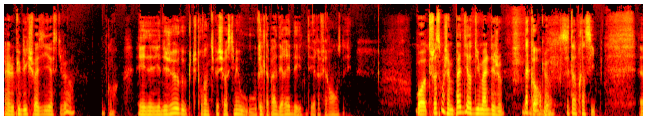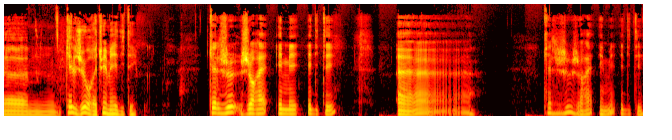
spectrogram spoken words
le public choisit euh, ce qu'il veut. hein. D'accord. Et il y a des jeux que tu trouves un petit peu surestimés ou auxquels t'as pas adhéré, des, des références des... Bon, de toute façon, j'aime pas dire du mal des jeux. D'accord, bon, euh, c'est un principe. Euh, quel jeu aurais-tu aimé éditer? Quel jeu j'aurais aimé éditer? Euh, Quel jeu j'aurais aimé éditer?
